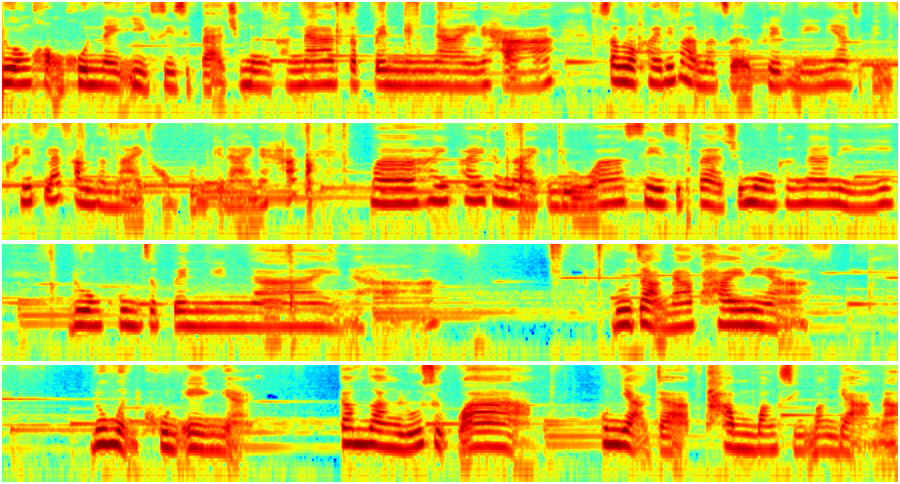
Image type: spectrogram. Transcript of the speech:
ดวงของคุณในอีก 48 ชั่วโมงข้างหน้าจะเป็นยังไงนะคะสำหรับใครที่ผ่านมาเจอคลิปนี้เนี่ยจะเป็นคลิปและคำทำนายของคุณก็ได้นะคะ มาให้ไพ่ทำนายกันดูว่า 48 ชั่วโมงข้างหน้านี้ ดวงคุณจะเป็นยังไงนะคะ ดูจากหน้าไพ่เนี่ยดูเหมือนคุณเองเนี่ยกำลังรู้สึกว่าคุณอยากจะทำบางสิ่งบางอย่างนะ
